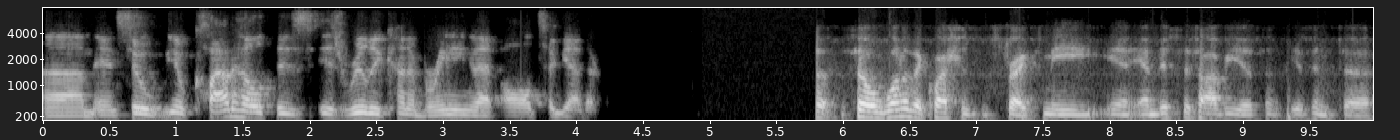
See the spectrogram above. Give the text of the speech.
um, and so, you know, cloud health is is really kind of bringing that all together. So- So one of the questions that strikes me, and this is obvious, isn't uh,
